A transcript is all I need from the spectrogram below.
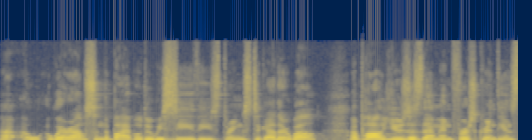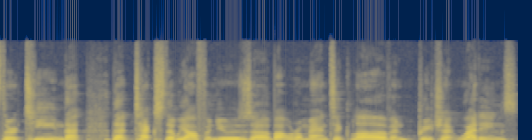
Uh, uh where else in the Bible do we see these things together? Well, uh, Paul uses them in 1 Corinthians 13, that, that text that we often use uh, about romantic love and preach at weddings.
